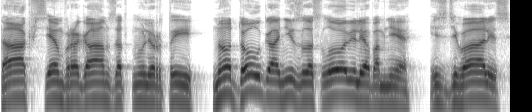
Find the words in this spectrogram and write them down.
Так всем врагам заткнули рты, но долго они злословили обо мне, издевались.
